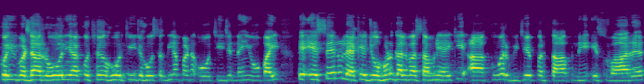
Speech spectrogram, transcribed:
ਕੋਈ ਵੱਡਾ ਰੋਲ ਜਾਂ ਕੁਝ ਹੋਰ ਚੀਜ਼ ਹੋ ਸਕਦੀ ਹੈ ਬਟ ਉਹ ਚੀਜ਼ ਨਹੀਂ ਹੋ ਪਾਈ। ਤੇ ਇਸੇ ਨੂੰ ਲੈ ਕੇ ਜੋ ਹੁਣ ਗੱਲਬਾਤ ਸਾਹਮਣੇ ਆਈ ਕਿ ਆ ਵਿਜੇ ਪ੍ਰਤਾਪ ਨੇ ਇਸ ਵਾਰ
